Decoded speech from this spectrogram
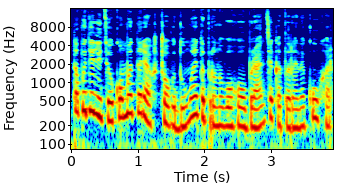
Та поділіться у коментарях, що ви думаєте про нового обранця Катерини Кухар.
